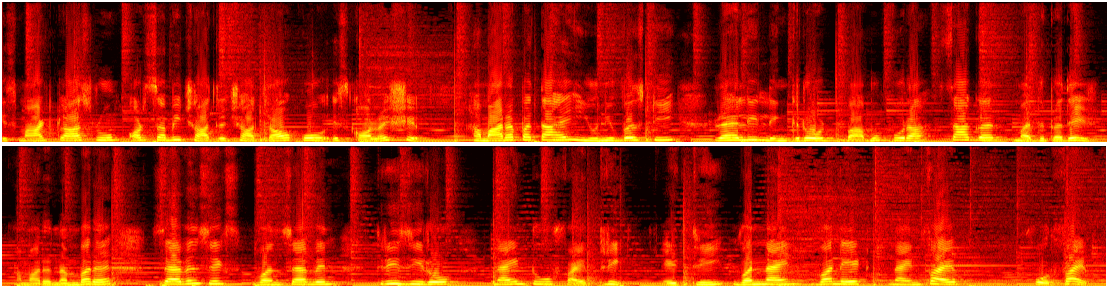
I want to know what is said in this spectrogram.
smart classroom और सभी छात्र छात्राओं को स्कॉलरशिप। हमारा पता है यूनिवर्सिटी, रैली, लिंक रोड, बाबूपुरा, सागर, मध्य प्रदेश। हमारा नंबर है seven six one seven three zero nine two five three eight three one nine one eight nine five four five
